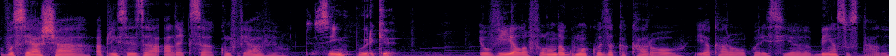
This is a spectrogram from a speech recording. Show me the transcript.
você acha a princesa Alexa confiável? Sim, por quê? Eu vi ela falando alguma coisa com a Carol e a Carol parecia bem assustada.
